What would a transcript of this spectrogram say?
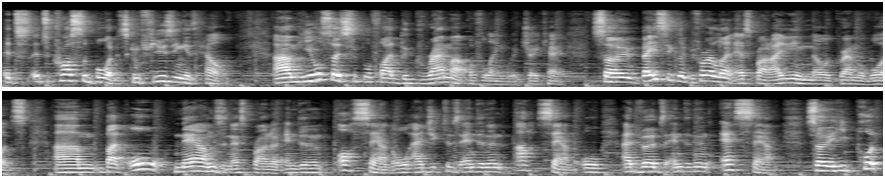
It's, it's across the board, it's confusing as hell. Um, he also simplified the grammar of language, okay? So basically, before I learned Esperanto, I didn't even know what grammar was. Um, but all nouns in Esperanto end in an O sound, all adjectives end in an A sound, all adverbs end in an S sound. So he put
